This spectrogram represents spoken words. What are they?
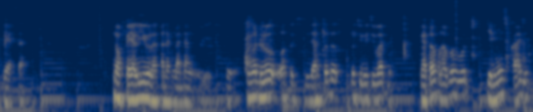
biasa. No value lah kadang-kadang gitu. Cuma dulu waktu jatuh tuh lucu-lucu banget. Nggak tahu kenapa gue jadinya suka aja.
